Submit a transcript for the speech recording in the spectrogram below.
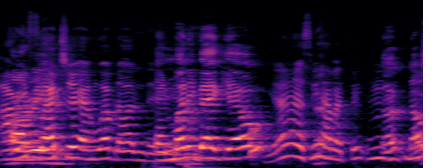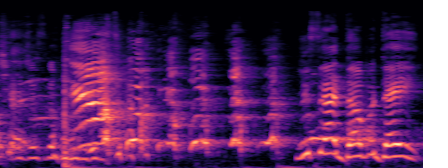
Ari, Ari. Fletcher and whoever the other nigga and is. Moneybagg Yo. Yes, we have a three. Mm, Uh, no, okay. we just going. To You said double date,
